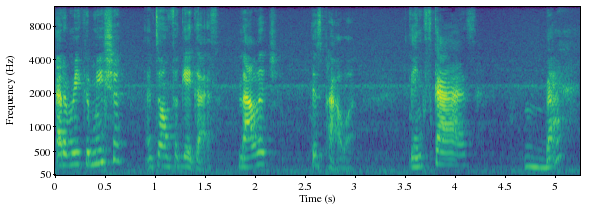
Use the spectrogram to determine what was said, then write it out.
at Arika Misha. And don't forget, guys, knowledge is power. Thanks, guys. Bye.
